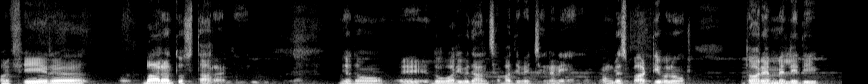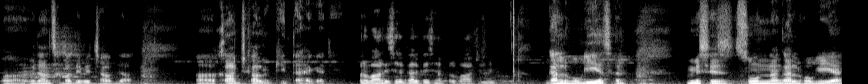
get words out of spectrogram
ਔਰ ਫਿਰ 12 ਤੋਂ 17 ਜੀ। ਜਦੋਂ ਇਹ ਦੋ ਵਾਰੀ ਵਿਧਾਨ ਸਭਾ ਦੇ ਵਿੱਚ ਇਹਨਾਂ ਨੇ ਕਾਂਗਰਸ ਪਾਰਟੀ ਵੱਲੋਂ ਤੌਰ ਐਮਐਲਏ ਦੀ ਅ, ਵਿਧਾਨ ਸਭਾ ਦੇ ਵਿੱਚ ਆਪਦਾ ਅ, ਕਾਰਜਕਾਲ ਕੀਤਾ ਹੈਗਾ ਜੀ। ਪਰਿਵਾਰ ਦੀ ਸਰ ਗੱਲ ਕਰੀ ਸਰ ਪਰਿਵਾਰ 'ਚ ਨੇ ਗੱਲ ਹੋ ਗਈ ਹੈ ਸਰ। ਮਿਸਿਸ ਸੋਨ ਨਾਲ ਗੱਲ ਹੋ ਗਈ ਹੈ।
